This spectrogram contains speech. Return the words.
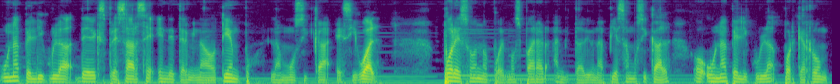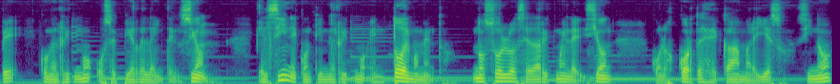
Una película debe expresarse en determinado tiempo, la música es igual. Por eso no podemos parar a mitad de una pieza musical o una película porque rompe con el ritmo o se pierde la intención. El cine contiene el ritmo en todo el momento. No solo se da ritmo en la edición, con los cortes de cámara y eso, sino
